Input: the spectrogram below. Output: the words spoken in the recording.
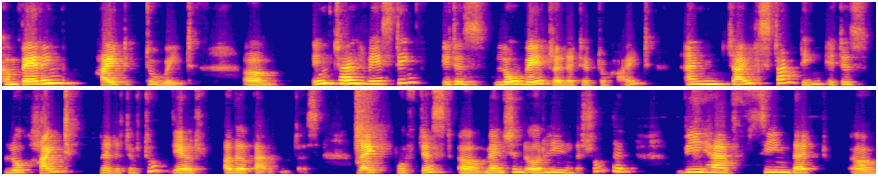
comparing height to weight. Um, in child wasting, it is low weight relative to height, and in child stunting, it is low height relative to their other parameters. Like Purv just uh, mentioned early in the show, that we have seen that uh,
